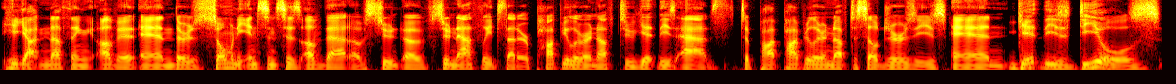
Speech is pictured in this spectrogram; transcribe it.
he got nothing of it. And there's so many instances of that of student of student athletes that are popular enough to get these ads, to pop- popular enough to sell jerseys and get these deals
